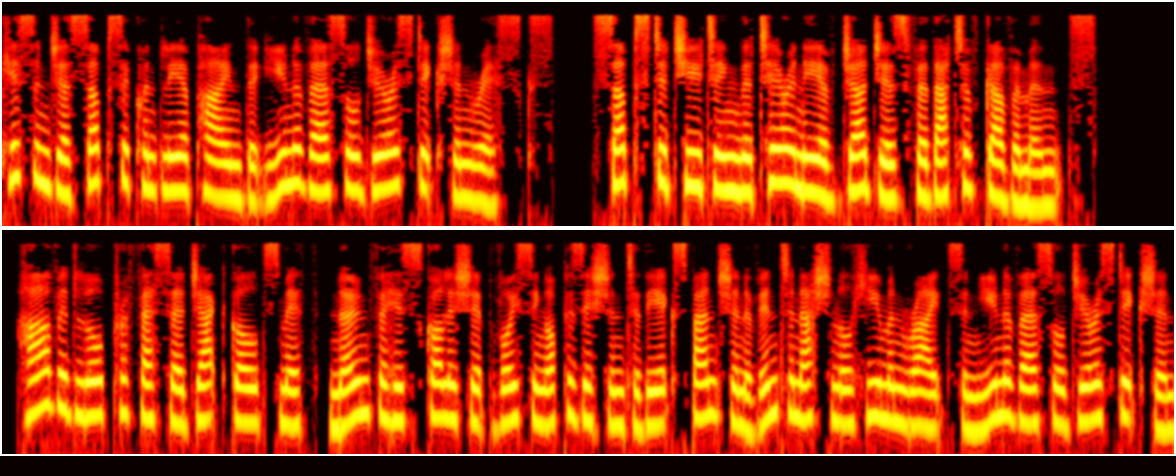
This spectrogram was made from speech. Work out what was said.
Kissinger subsequently opined that universal jurisdiction risks substituting the tyranny of judges for that of governments. Harvard law professor Jack Goldsmith, known for his scholarship voicing opposition to the expansion of international human rights and universal jurisdiction,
